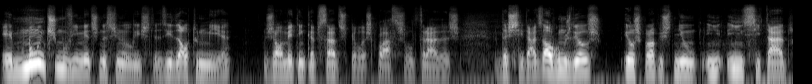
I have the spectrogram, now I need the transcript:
é muitos movimentos nacionalistas e de autonomia, geralmente encabeçados pelas classes letradas das cidades, alguns deles eles próprios tinham incitado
